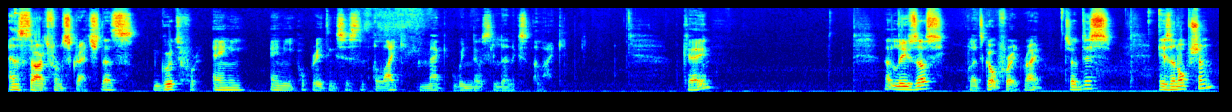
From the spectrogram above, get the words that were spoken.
And start from scratch. That's good for any any operating system alike, Mac, Windows, Linux alike. Okay. That leaves us, let's go for it, right? So this is an option,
